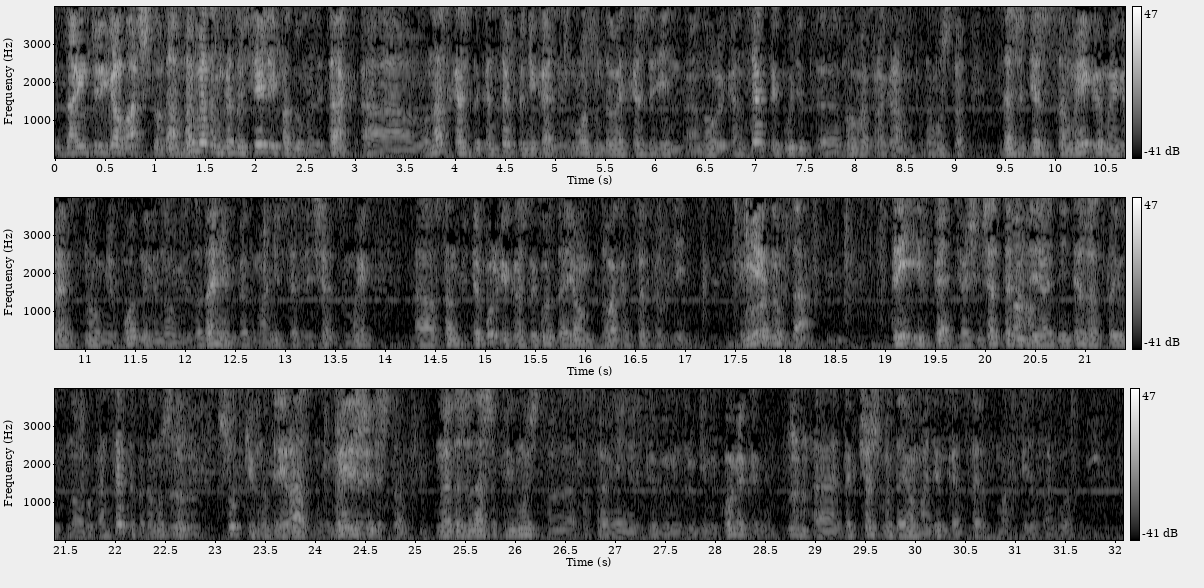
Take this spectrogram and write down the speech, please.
заинтриговать, что ли? Да, мы в этом году сели и подумали, так, а, у нас каждый концерт уникальный. Мы можем давать каждый день а, новый концерт и будет э, новая программа. Потому что даже те же самые игры мы играем с новыми вводными, новыми заданиями, поэтому они все отличаются. Мы а, в Санкт-Петербурге каждый год даем два концерта в день. И мы этом- да. В три и в пять. И очень часто Ага. люди одни и те же остаются на оба концерта, потому что Мгм. шутки внутри разные. Мы решили, что ну это же наше преимущество по сравнению с любыми другими комиками. Мгм. Э, так что ж мы даем один концерт в Москве за год?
